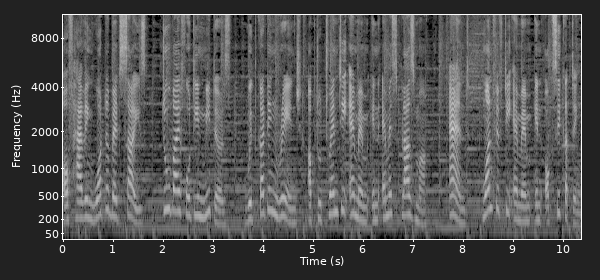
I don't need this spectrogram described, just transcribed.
of having waterbed size 2 by 14 meters with cutting range up to 20 mm in MS Plasma and 150 mm in Oxy cutting.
